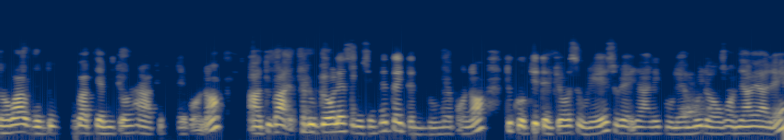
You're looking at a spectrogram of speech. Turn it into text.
ယောဘကိုသူကပြန်ပြီးပြောထားတာဖြစ်တယ်ပေါ့နော်အာသူကဘယ်လိုပြောလဲဆိုလို့ရှိရင်နှစ်သိမ့်တယ်လို့နဲ့ပေါ့နော်သူကိုပြစ်တယ်ပြောဆိုတယ်ဆိုတဲ့အရာလေးကိုလည်းမွေးတော်ဝမ်းမြောက်ရတယ်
